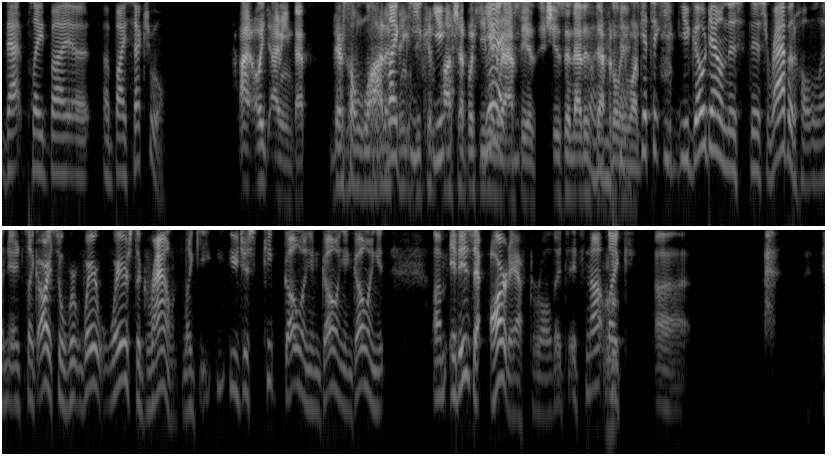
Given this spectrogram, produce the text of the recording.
that played by a, a bisexual? I oh, I mean that's there's a lot of Like, things you you- can you- punch up Bohemian yeah, Rhapsody as issues, and that is definitely You one. get to you, you go down this this rabbit hole, and it's like, all right, so where where where's the ground? Like you, you just keep going and going and going. It um it is art after all. It's it's not Mhm. like uh. I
